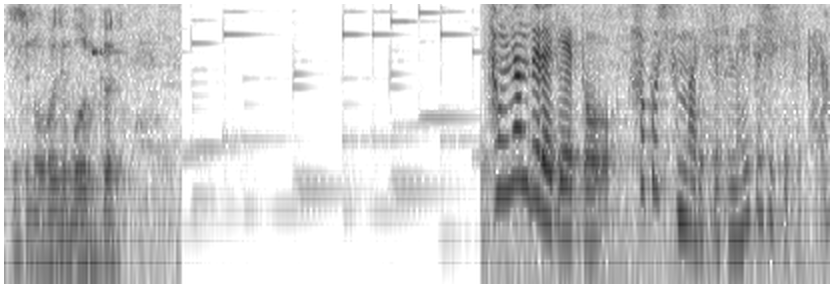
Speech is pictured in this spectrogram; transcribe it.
시신 오로지 먹을 거지. 청년들에게 또 하고 싶은 말 있으시면 해주실 수 있을까요?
